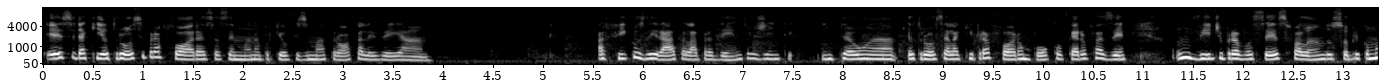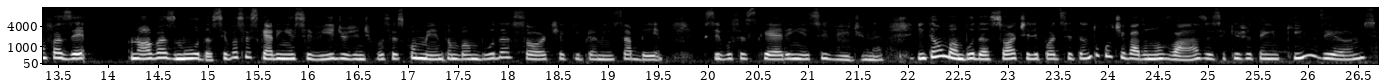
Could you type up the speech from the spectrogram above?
Esse daqui eu trouxe para fora essa semana porque eu fiz uma troca, levei a a ficus lirata lá para dentro, gente. Então, eu trouxe ela aqui para fora um pouco. Eu quero fazer um vídeo para vocês falando sobre como fazer novas mudas. Se vocês querem esse vídeo, gente, vocês comentam bambu da sorte aqui para mim saber se vocês querem esse vídeo, né? Então, o bambu da sorte, ele pode ser tanto cultivado no vaso, esse aqui eu já tenho 15 anos,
